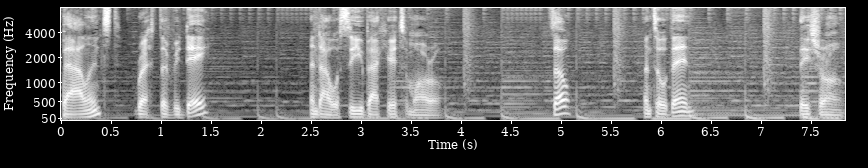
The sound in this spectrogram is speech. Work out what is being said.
balanced rest of your day and I will see you back here tomorrow. So, until then, stay strong.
